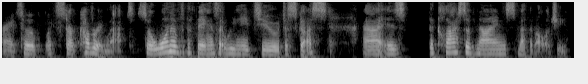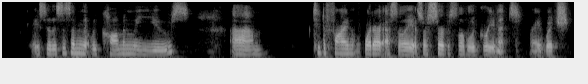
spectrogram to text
All right, so let's start covering that. So one of the things that we need to discuss uh, is the class of nines methodology. Okay, so this is something that we commonly use um, to define what our SLA is, our service level agreement, right? Which,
